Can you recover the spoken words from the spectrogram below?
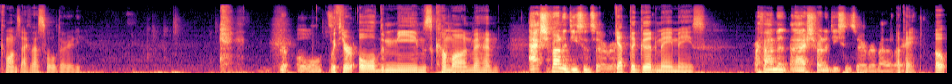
Come on, Zach. That's old already. You're old. With your old memes. Come on, man. I actually found a decent server. Get the good maymays. I found an I actually found a decent server by the way. Okay. Oh,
